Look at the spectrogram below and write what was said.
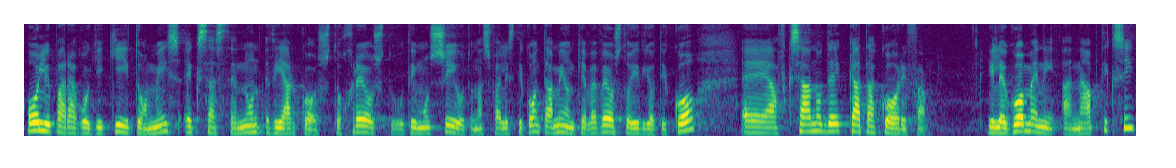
όλοι οι παραγωγικοί τομείς εξασθενούν διαρκώς. Το χρέος του δημοσίου, των ασφαλιστικών ταμείων και βεβαίως το ιδιωτικό ε, αυξάνονται κατακόρυφα. Η λεγόμενη ανάπτυξη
